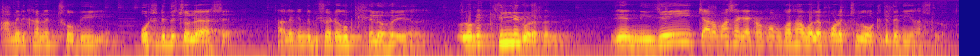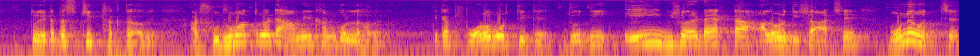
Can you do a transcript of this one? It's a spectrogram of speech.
আমির খানের ছবি ওটিটিতে চলে আসে, তাহলে কিন্তু বিষয়টা খুব খেলো হয়ে যাবে। লোকে খিল্লি করে ফেলবে। যে নিজেই চার মাস আগে একরকম কথা বলে পরের ছবি ওটিটিতে নিয়ে আসলো। তো এটাতে স্ট্রিক্ট থাকতে হবে। আর শুধুমাত্র এটা আমির খান করলে হবে না, এটা পরবর্তীতে যদি এই বিষয়টা একটা আলোর দিশা আছে মনে হচ্ছে,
